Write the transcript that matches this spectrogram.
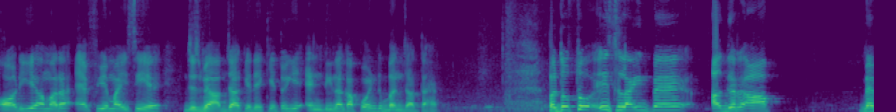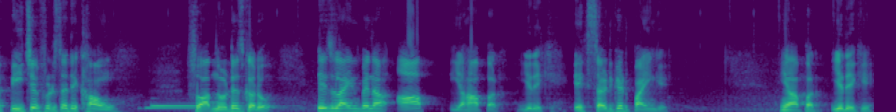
और ये हमारा एफ़ e है, जिसमें आप जाके देखिए तो ये एंटीना का पॉइंट बन जाता है। पर दोस्तों, इस लाइन पे अगर आप, मैं पीछे फिर से दिखाऊँ सो आप नोटिस करो, इस लाइन पे ना आप यहाँ पर, ये देखिए, एक सर्किट पाएँगे। यहाँ पर, ये देखिए,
